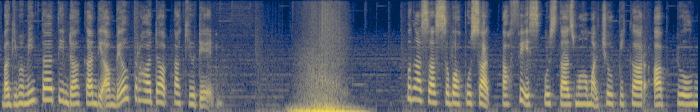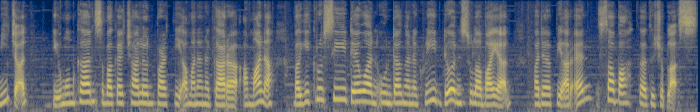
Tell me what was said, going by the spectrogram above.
bagi meminta tindakan diambil terhadap Takyudin pengasas sebuah pusat tahfiz Ustaz Muhammad Julpikar Abdul Mijad diumumkan sebagai calon Parti Amanah Negara Amanah bagi kerusi Dewan Undangan Negeri Dun Sulabayan pada PRN Sabah ke-17.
